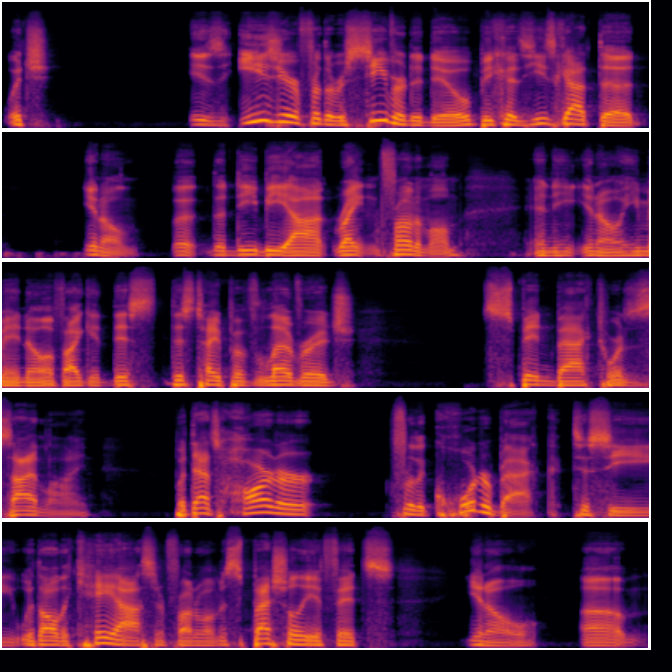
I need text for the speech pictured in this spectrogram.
which is easier for the receiver to do because he's got the, you know, the the DB on right in front of him, and he, you know, he may know if I get this this type of leverage, spin back towards the sideline, but that's harder for the quarterback to see with all the chaos in front of him, especially if it's, you know, um,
